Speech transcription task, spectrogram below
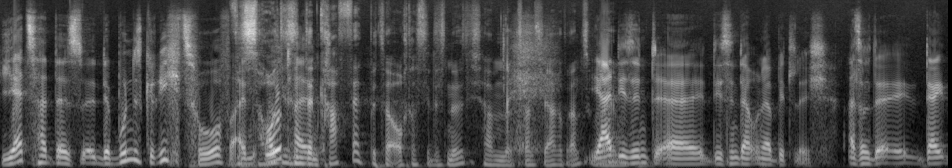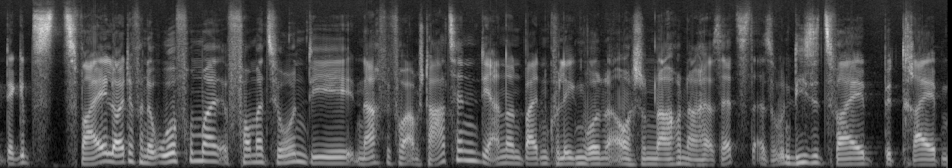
Jetzt hat das, der Bundesgerichtshof ein Bis heute sind Urteil... denn Kraftwerk bitte auch, dass sie das nötig haben, da 20 Jahre dran zu Ja, bleiben? die sind, äh, die sind da unerbittlich. Also da, da, da gibt es zwei Leute von der Urformation, die nach wie vor am Start sind. Die anderen beiden Kollegen wurden auch schon nach und nach ersetzt. Also und diese zwei betreiben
